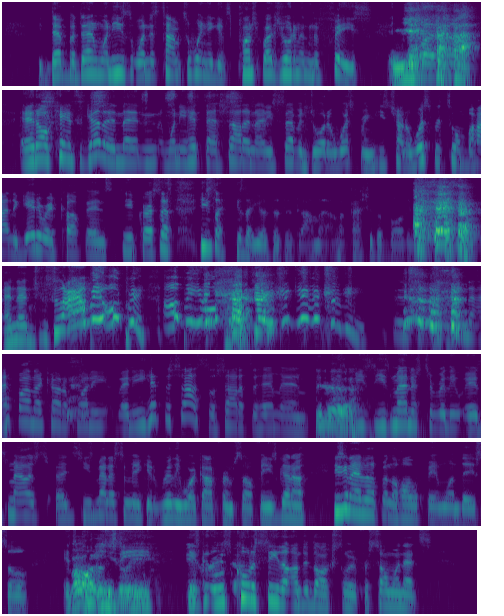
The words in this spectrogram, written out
That, but then when he's when it's time to win, he gets punched by Jordan in the face. yeah. But, uh, it all came together. And then when he hit that shot in '97, Jordan whispering, he's trying to whisper to him behind the Gatorade cup, and Steve Kerr says, "He's like, he's like, yo, duh, duh, duh, I'm, gonna, I'm gonna pass you the ball." And then she's like, "I'll be open. I'll be open. You can give it to me." I found, that, I found that kind of funny, and he hit the shot. So shout out to him, and yeah. he's, he's managed to really it's managed he's managed to make it really work out for himself. And he's gonna he's gonna end up in the Hall of Fame one day. So it's Oh, cool to see. He's, it was cool to see the underdog story for someone that's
